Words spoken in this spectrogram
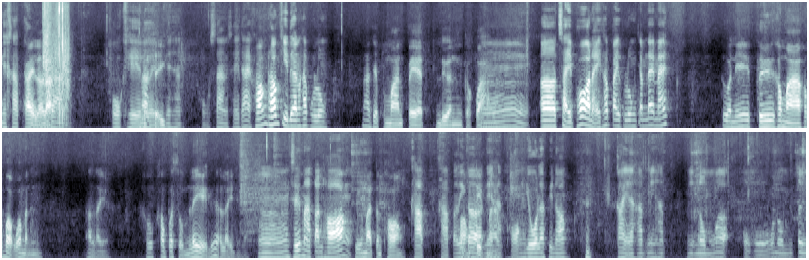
นี่ครับใกล้แล้วล่ะ โครงสร้าง โอเคเลน่ายจะอีก นี่ฮะโครงสร้างใช้ได้ท้องท้องกี่เดือนครับคุณลุงน่าจะประมาณแปดเดือนกว่าอืมเออใส่พ่อไหนเข้าไปคุณลุงจำได้ไหมๆตัวนี้ซื้อเข้ามาเขาบอกว่ามันอะไรอะเขาเขาผสมเล่หรืออะไรเนี่ยอืมซื้อมาตอนท้อง ซื้อมาตอนท้อง ครับครับอันนี้ก็ท้องติดเนี่ยมาฮะท้องโยแล้วพี่น้อง ใกล้แล้วครับนี่ครับนี่นมก็โอ้โหนมตึง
